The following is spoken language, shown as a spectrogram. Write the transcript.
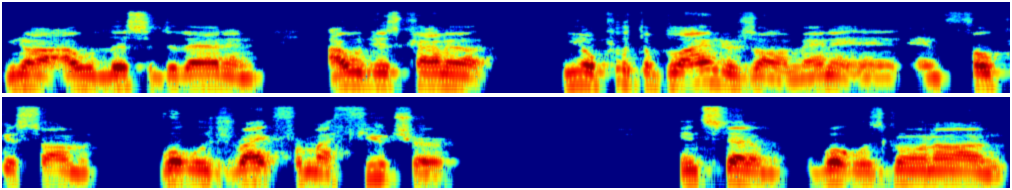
you know, I would listen to that and I would just kind of, you know, put the blinders on, man, and, and focus on what was right for my future instead of what was going on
